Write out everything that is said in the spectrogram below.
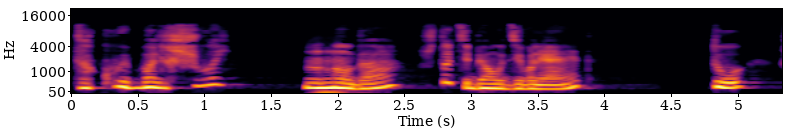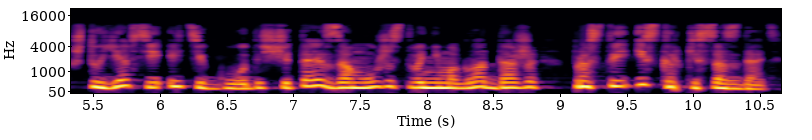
Такой большой? Ну да, что тебя удивляет? То, что я все эти годы, считая замужество, не могла даже простые искорки создать.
